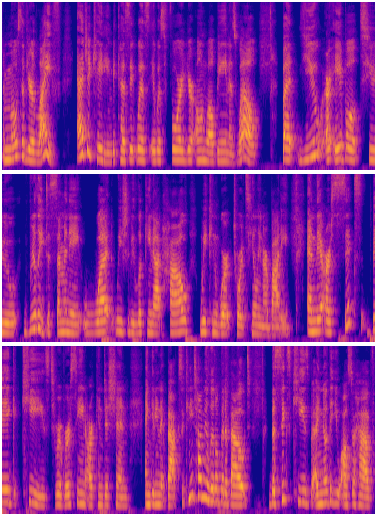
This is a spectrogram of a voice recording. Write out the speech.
most of your life educating because it was it was for your own well-being as well. But you are able to really disseminate what we should be looking at how we can work towards healing our body. And there are six big keys to reversing our condition and getting it back. So can you tell me a little bit about the six keys? But i know that you also have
